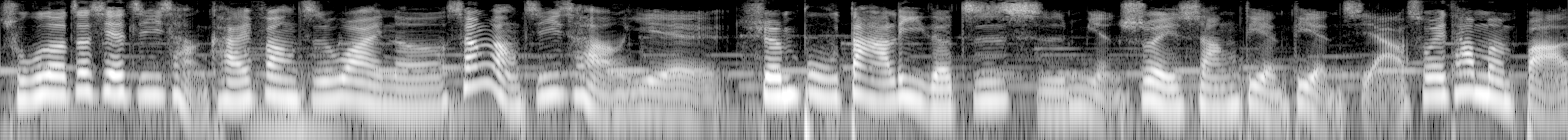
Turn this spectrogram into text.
除了这些机场开放之外呢，香港机场也宣布大力的支持免税商店店家，所以他们把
